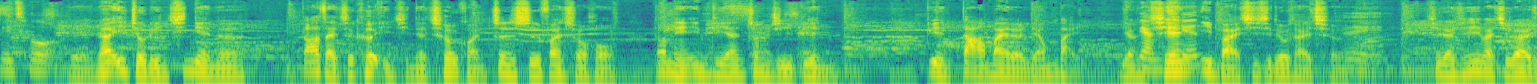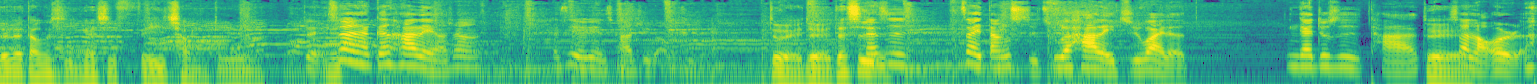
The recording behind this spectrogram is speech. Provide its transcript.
没错。对，那一九零七年呢，搭载这颗引擎的车款正式贩售后，当年印第安重机便便大卖了两百两千一百七十六台车。对，其实两千一百七十六台车在当时应该是非常多的。对，虽然它跟哈雷好像还是有点差距吧，我记得。对对，但是但是在当时，除了哈雷之外的，应该就是他算老二了。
